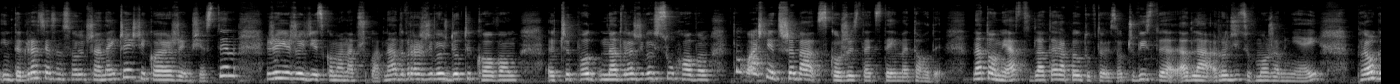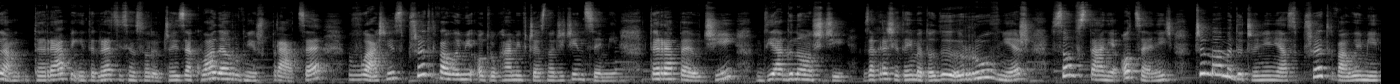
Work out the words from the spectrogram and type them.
integracja sensoryczna najczęściej kojarzy im się z tym, że jeżeli dziecko ma na przykład nadwrażliwość dotykową e, czy nadwrażliwość słuchową, to właśnie trzeba skorzystać z tej metody. Natomiast dla terapeutów to jest oczywiste, a dla rodziców może mniej. Program terapii integracji sensorycznej zakłada również pracę właśnie z przetrwałymi odruchami wczesnodziecięcymi. Terapeuci, diagności w zakresie tej metody również są w stanie ocenić, czy mamy do czynienia z przetrwałymi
